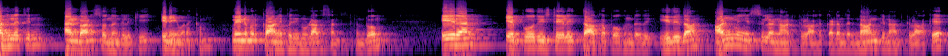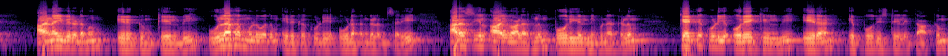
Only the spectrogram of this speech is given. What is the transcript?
அகிலத்தின் அன்பான சொந்தங்களுக்கு இணைய வணக்கம். மீண்டும் காணிப்பதினூடாக சந்திக்கின்றோம். ஈரான் எப்போது இஸ்ரேலை தாக்கப் போகின்றது? இதுதான் அண்மைய சில நாட்களாக கடந்த நான்கு நாட்களாக அனைவரிடமும் இருக்கும் கேள்வி. உலகம் முழுவதும் இருக்கக்கூடிய ஊடகங்களும் சரி அரசியல் ஆய்வாளர்களும் போரியல் நிபுணர்களும் கேட்கக்கூடிய ஒரே கேள்வி ஈரான் எப்போது இஸ்ரேலை தாக்கும்?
